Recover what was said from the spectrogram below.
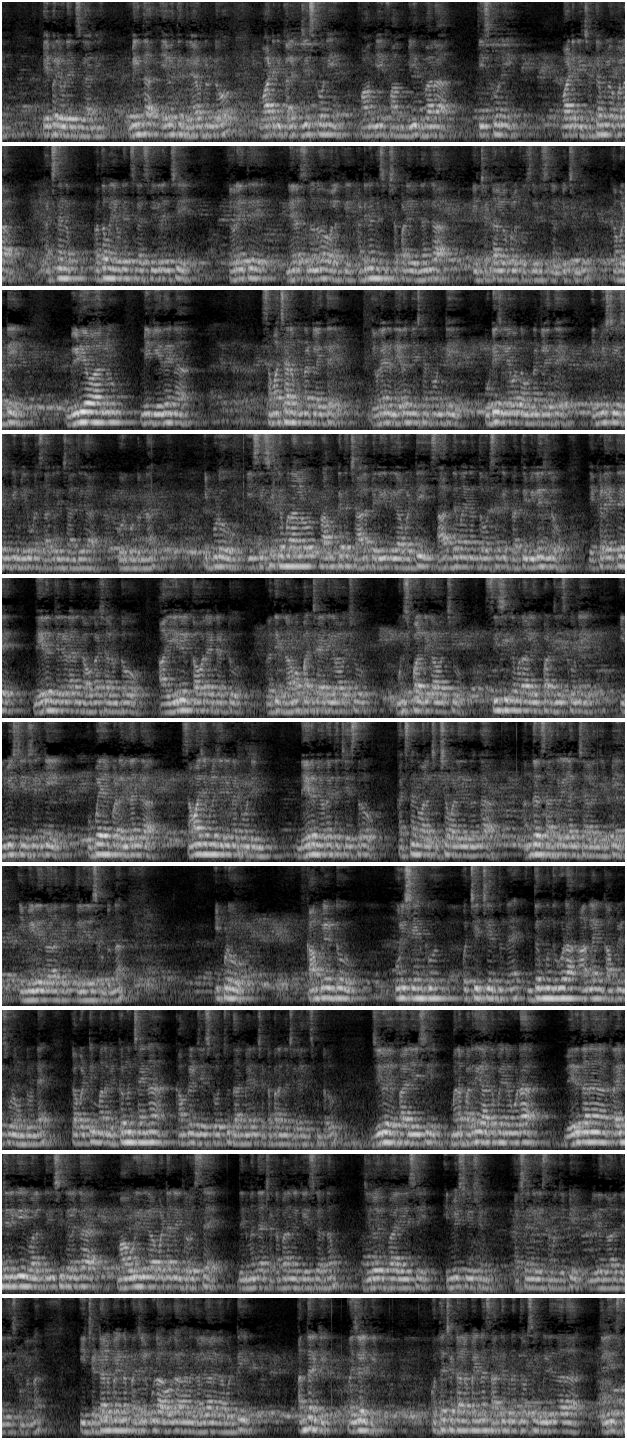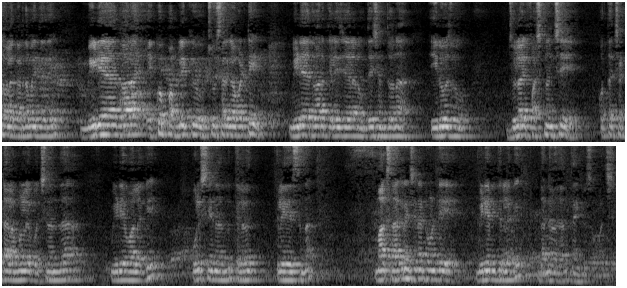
పేపర్ ఎవిడెన్స్ కానీ మిగతా ఏవైతే గ్రావిటీ ఉందో వాటిని కలెక్ట్ చేసుకొని ఫామ్ ఏ ఫామ్ బి ద్వారా తీసుకొని వాటిని చట్టం లోపల ఖచ్చితంగా ప్రథమ ఎవిడెన్స్గా స్వీకరించి ఎవరైతే నేరస్తున్నారో వాళ్ళకి కఠినంగా శిక్ష పడే విధంగా ఈ చట్టాల లోపల ఫెసిలిటీస్ కనిపించింది కాబట్టి మీడియా వాళ్ళు మీకు ఏదైనా సమాచారం ఉన్నట్లయితే ఎవరైనా నేరం చేసినటువంటి ఫుటేజ్లు ఏమన్నా ఉన్నట్లయితే ఇన్వెస్టిగేషన్కి మీరు కూడా సహకరించాల్సిగా కోరుకుంటున్నా. ఇప్పుడు ఈ సీసీ కెమెరాలో ప్రాముఖ్యత చాలా పెరిగింది కాబట్టి సాధ్యమైనంత వరుసకి ప్రతి విలేజ్లో ఎక్కడైతే నేరం జరగడానికి అవకాశాలు ఉంటావో ఆ ఏరియాలు కవర్ అయ్యేటట్టు ప్రతి గ్రామ పంచాయతీ కావచ్చు మున్సిపాలిటీ కావచ్చు సీసీ కెమెరాలు ఏర్పాటు చేసుకొని ఇన్వెస్టిగేషన్కి ఉపయోగపడే విధంగా సమాజంలో జరిగినటువంటి నేరం ఎవరైతే చేస్తారో ఖచ్చితంగా వాళ్ళకి శిక్ష పడే విధంగా అందరూ సహకరించాలని చెప్పి ఈ మీడియా ద్వారా తెలి- తెలియజేసుకుంటున్నా. ఇప్పుడు కంప్లైంట్ పోలీస్ స్టేషన్కు వచ్చి చేరుతుండే. ఇంతకుముందు కూడా ఆన్లైన్ కంప్లైంట్స్ కూడా ఉంటుండే. కాబట్టి మనం ఎక్కడి నుంచి అయినా కంప్లైంట్ చేసుకోవచ్చు. దాని మీద చట్టపరంగా చర్యలు తీసుకుంటారు. జీరో ఎఫ్ఐఆర్ చేసి మన పరిధి కాకపోయినా కూడా వేరే తన క్రైమ్ జరిగి వాళ్ళకి తెలిసి తెలియక మా ఊరిది కాబట్టి అని ఇక్కడ వస్తే దీని మీద చట్టపరంగా కేసు కడతాం. జీరో ఎఫ్ఐఆర్ చేసి ఇన్వెస్టిగేషన్ ఖచ్చితంగా చేస్తామని చెప్పి మీడియా ద్వారా తెలియజేసుకుంటున్నా. ఈ చట్టాలపైన ప్రజలు కూడా అవగాహన కలగాలి కాబట్టి అందరికీ ప్రజలకి కొత్త చట్టాలపైన సాధ్యమైనంత వరకు మీడియా ద్వారా తెలియజేస్తే వాళ్ళకి అర్థమవుతుంది. మీడియా ద్వారా ఎక్కువ పబ్లిక్ చూశారు కాబట్టి మీడియా ద్వారా తెలియజేయాలనే ఉద్దేశంతోన ఈరోజు జూలై ఫస్ట్ నుంచి కొత్త చట్టాలు అమల్లోకి వచ్చినంత మీడియా వాళ్ళకి పోలీస్ చేయనందుకు తెలియ తెలియజేస్తున్నా. మాకు సహకరించినటువంటి మీడియా మిత్రులకి ధన్యవాదాలు. Thank you so much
